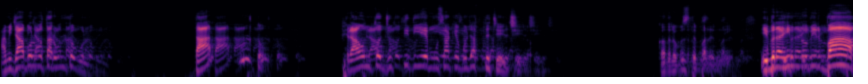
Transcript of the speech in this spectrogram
আমি যা বলব তার উল্টো বলব। তার উল্টো। ফেরাউন তো যুক্তি দিয়ে মুসাকে বুঝাতে চেয়েছিল। কথাটা বুঝতে পারেন ইব্রাহিম নবীর বাপ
